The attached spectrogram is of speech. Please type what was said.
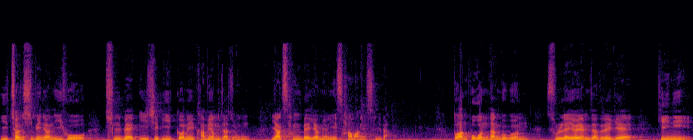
2012년 이후 722건의 감염자 중 약 300여 명이 사망했습니다. 또한 보건당국은 순례 여행자들에게 기니,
